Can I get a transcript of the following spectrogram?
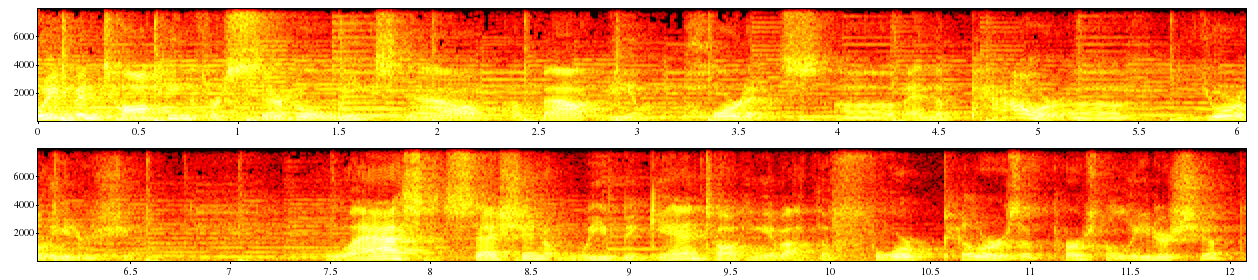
We've been talking for several weeks now about the importance of and the power of your leadership. Last session, we began talking about the four pillars of personal leadership,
